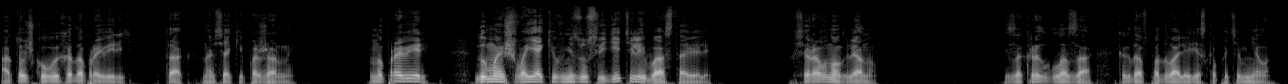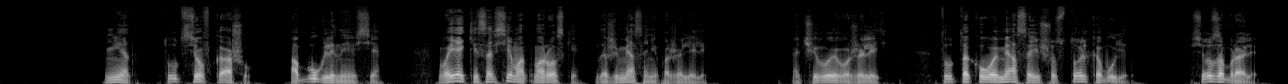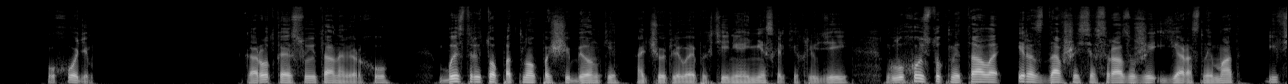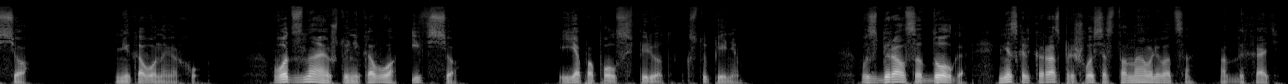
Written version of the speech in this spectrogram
А точку выхода проверить? Так, на всякий пожарный. Ну проверь. Думаешь, вояки внизу свидетелей бы оставили? Все равно гляну. Закрыл глаза, когда в подвале резко потемнело. Нет, тут все в кашу. Обугленные все. Вояки совсем отморозки, даже мяса не пожалели. А чего его жалеть? Тут такого мяса еще столько будет. Все забрали. Уходим. Короткая суета наверху, быстрый топот ног по щебенке, отчетливое пыхтение нескольких людей, глухой стук металла и раздавшийся сразу же яростный мат, и все. Никого наверху. Вот знаю, что никого, и все. И я пополз вперед, к ступеням. Взбирался долго, несколько раз пришлось останавливаться, отдыхать.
